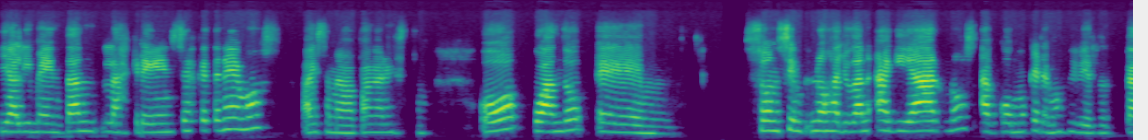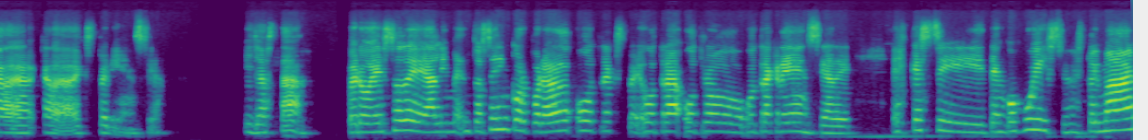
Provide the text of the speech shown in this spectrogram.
y alimentan las creencias que tenemos, ay, se me va a apagar esto, o cuando em, son, nos ayudan a guiarnos a cómo queremos vivir cada, cada experiencia. Y ya está. Pero eso de entonces incorporar otra, otra, otro, otra creencia de, es que si tengo juicios, estoy mal.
